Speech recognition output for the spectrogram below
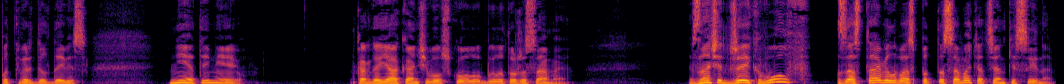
подтвердил Дэвис. Нет, имею. Когда я оканчивал школу, было то же самое. Значит, Джейк Волф заставил вас подтасовать оценки сына.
